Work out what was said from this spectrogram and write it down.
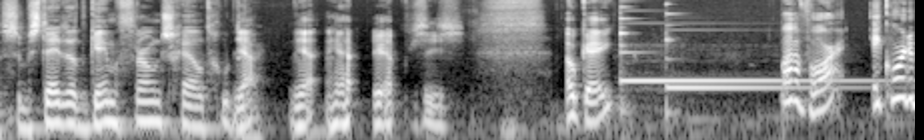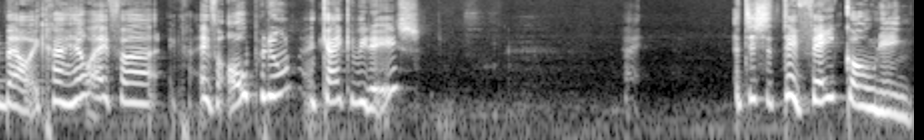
ze besteden dat Game of Thrones geld goed ja, daar. Ja, ja, ja, precies. Oké. Okay. Wacht voor. Ik hoor de bel. Ik ga heel even, ik ga even open doen en kijken wie er is. Het is de tv-koning.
